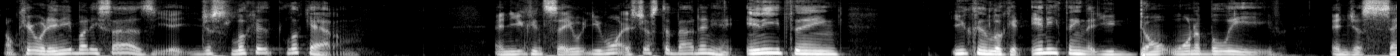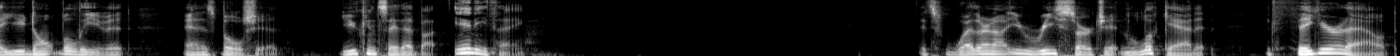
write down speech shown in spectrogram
I don't care what anybody says. You just look at look at them, and you can say what you want. It's just about anything. Anything you can look at anything that you don't want to believe and just say you don't believe it, and it's bullshit. You can say that about anything. It's whether or not you research it and look at it and figure it out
